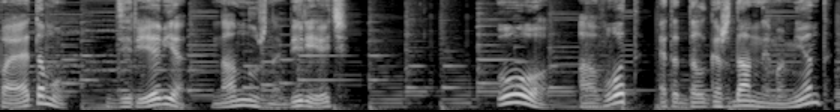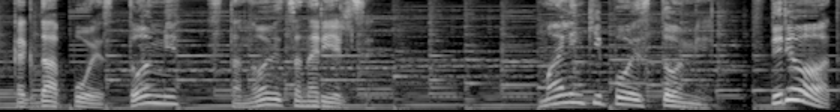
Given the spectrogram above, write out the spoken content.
Поэтому деревья нам нужно беречь. О, а вот этот долгожданный момент, когда поезд Томми становится на рельсы. Маленький поезд Томми, вперед!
